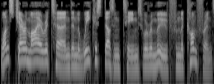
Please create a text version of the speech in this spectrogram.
Once Jeremiah returned and the weakest dozen teams were removed from the conference,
